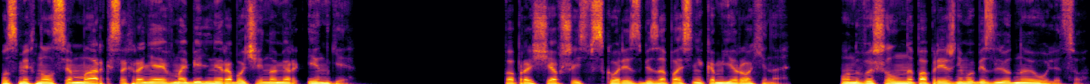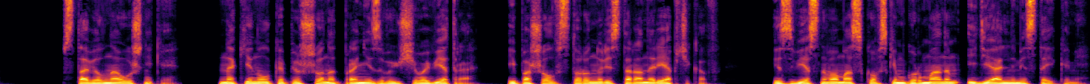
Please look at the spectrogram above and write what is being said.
усмехнулся Марк, сохраняя в мобильный рабочий номер Инги. Попрощавшись вскоре с безопасником Ерохина, он вышел на по-прежнему безлюдную улицу. Вставил наушники, накинул капюшон от пронизывающего ветра и пошел в сторону ресторана рябчиков, известного московским гурманам идеальными стейками.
